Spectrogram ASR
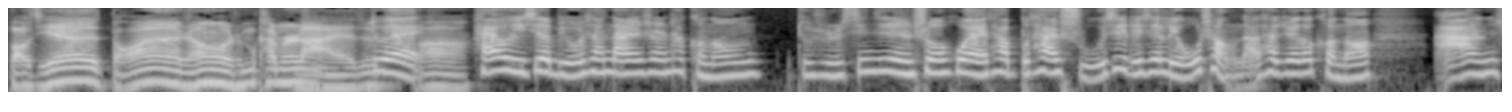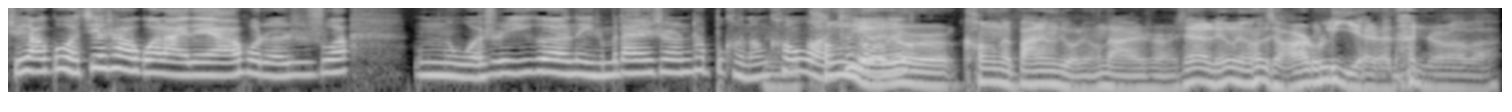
保洁、保安，然后什么看门大爷，就对。啊，还有一些，比如像大学生，他可能就是新进社会，他不太熟悉这些流程的，他觉得可能啊，学校给我介绍过来的呀，或者是说，嗯，我是一个那什么大学生，他不可能坑我，坑也就是坑那八零九零大学生，现在零零的小孩都厉害着呢，你知道吧？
